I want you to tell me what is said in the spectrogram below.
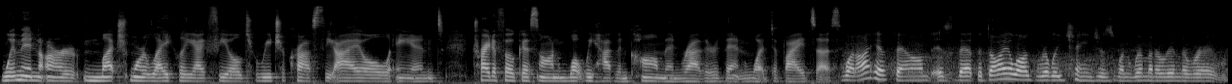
women are much more likely, I feel, to reach across the aisle and try to focus on what we have in common rather than what divides us. What I have found is that the dialogue really changes when women are in the room.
